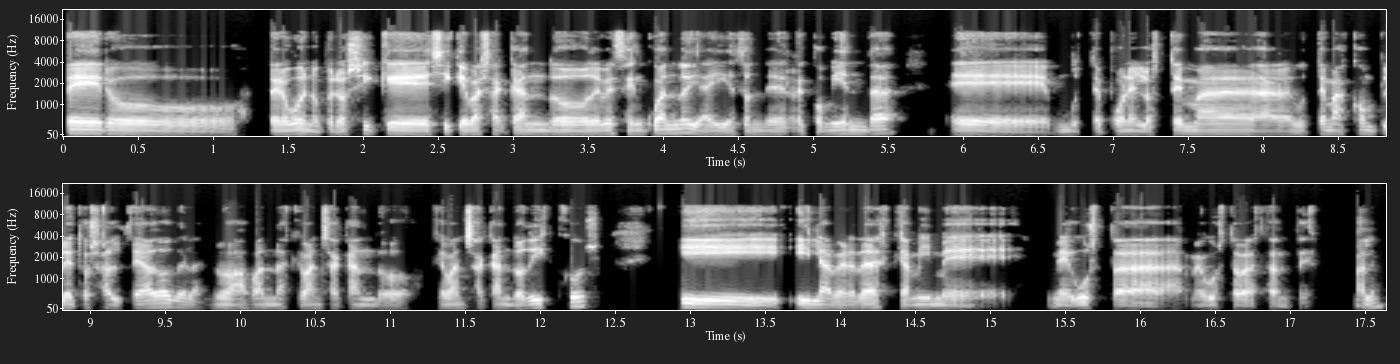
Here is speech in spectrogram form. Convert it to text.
pero, pero bueno, pero sí que sí que va sacando de vez en cuando y ahí es donde recomienda, eh, te pone los temas, temas completos salteados de las nuevas bandas que van sacando, que van sacando discos y, y la verdad es que a mí me, me gusta, me gusta bastante, ¿vale?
